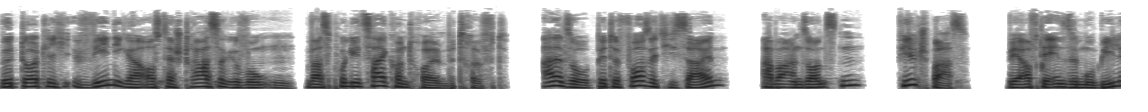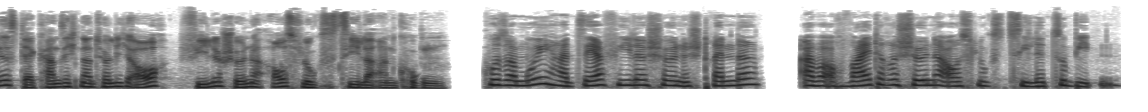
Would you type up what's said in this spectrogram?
wird deutlich weniger aus der Straße gewunken, was Polizeikontrollen betrifft. Also bitte vorsichtig sein, aber ansonsten viel Spaß. Wer auf der Insel mobil ist, der kann sich natürlich auch viele schöne Ausflugsziele angucken. Koh Samui hat sehr viele schöne Strände, aber auch weitere schöne Ausflugsziele zu bieten.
